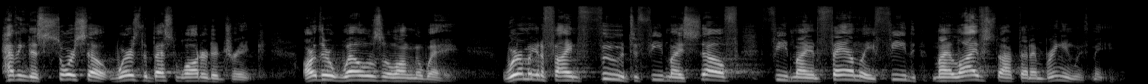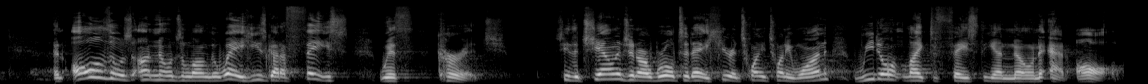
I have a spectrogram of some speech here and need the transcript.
having to source out where's the best water to drink? Are there wells along the way? Where am I going to find food to feed myself, feed my family, feed my livestock that I'm bringing with me? And all of those unknowns along the way, he's got to face with courage. See, the challenge in our world today, here in 2021, we don't like to face the unknown at all.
